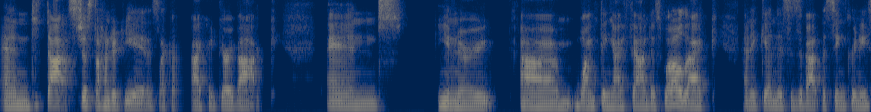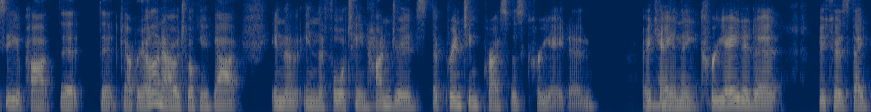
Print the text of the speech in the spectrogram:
And that's just 100 years. Like I could go back. And, you know, um, one thing I found as well, like, and again, this is about the synchronicity part that that Gabrielle and I were talking about. In the in the 1400s, the printing press was created. Okay, mm-hmm. and they created it because they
